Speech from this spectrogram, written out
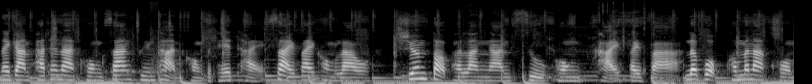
ในการพัฒนาโครงสร้างพื้นฐานของประเทศไทย สายไฟของเราเชื่อมต่อพลังงานสู่โครงข่ายไฟฟ้า ระบบคมนาคม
